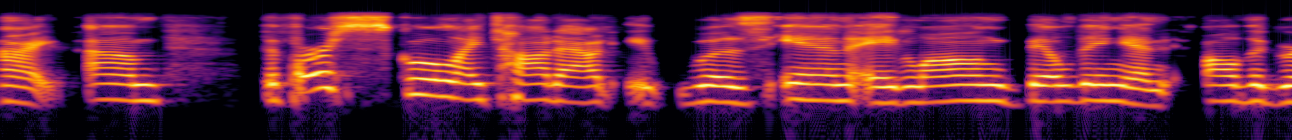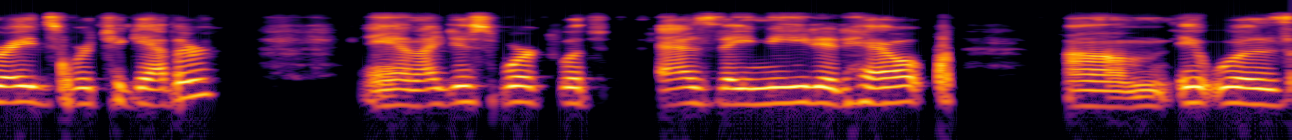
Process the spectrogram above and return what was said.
All right. Um, the first school I taught out, it was in a long building and all the grades were together. And I just worked with as they needed help. Um, it was,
